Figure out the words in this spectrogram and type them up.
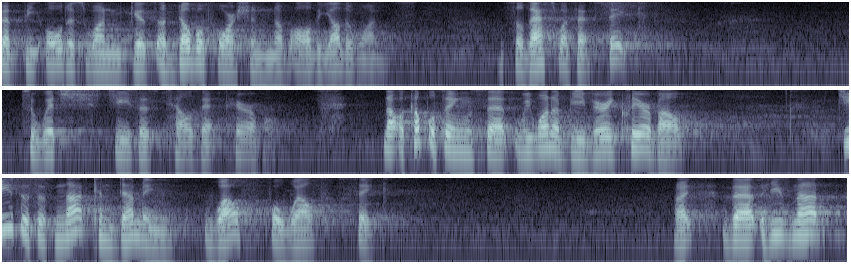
that the oldest one gets a double portion of all the other ones. And so that's what's at stake, to which Jesus tells that parable. Now, a couple things that we want to be very clear about Jesus is not condemning wealth for wealth's sake. Right? That he's not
